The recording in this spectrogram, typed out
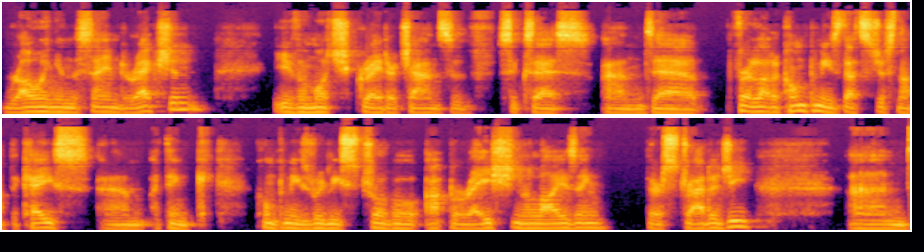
rowing in the same direction, you have a much greater chance of success. And uh, for a lot of companies, that's just not the case. Um, I think companies really struggle operationalizing their strategy and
